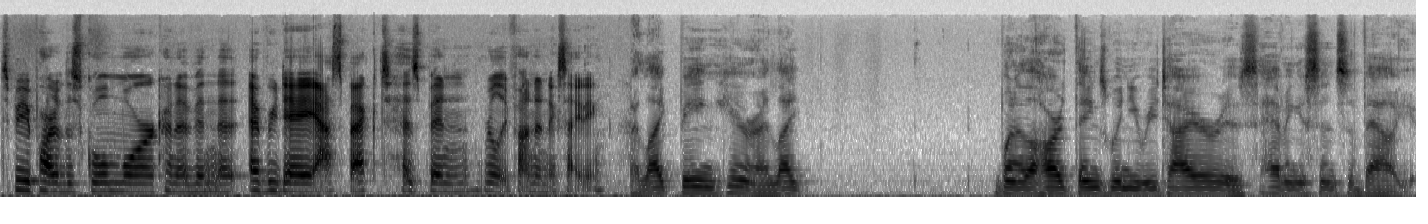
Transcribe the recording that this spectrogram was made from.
to be a part of the school more kind of in the everyday aspect has been really fun and exciting. I like being here. I like one of the hard things when you retire is having a sense of value.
